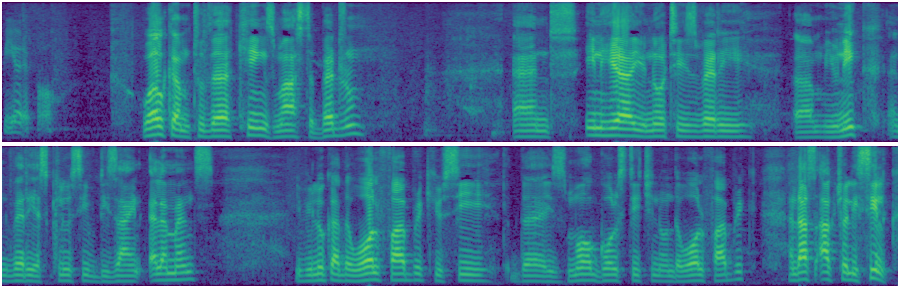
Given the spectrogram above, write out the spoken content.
Beautiful. Welcome to the King's Master Bedroom. And in here, you notice very um, unique and very exclusive design elements. If you look at the wall fabric, you see there is more gold stitching on the wall fabric, and that's actually silk.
